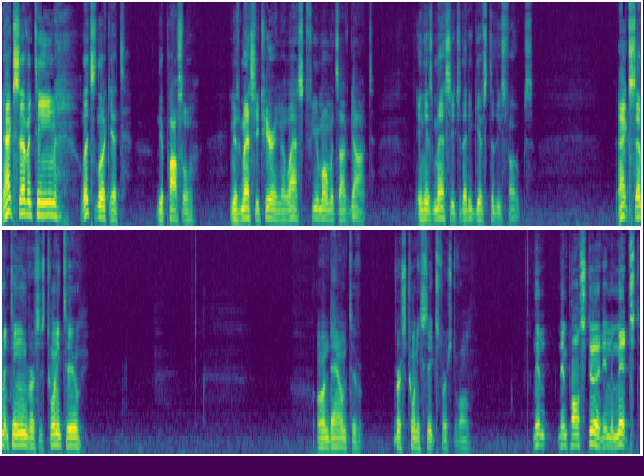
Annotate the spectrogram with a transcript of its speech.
In Acts 17, let's look at the apostle in his message here in the last few moments I've got in his message that he gives to these folks. Acts 17, verses 22 on down to verse 26, first of all. Then, then Paul stood in the midst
